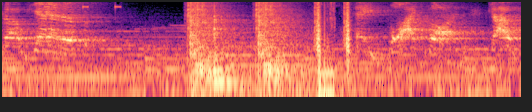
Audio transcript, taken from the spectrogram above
Go get him! Hey, Bloodborne! Go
